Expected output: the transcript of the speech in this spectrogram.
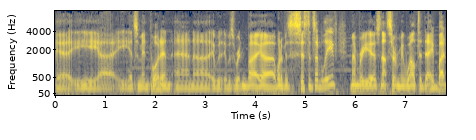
uh, he uh, he had some input, and and uh, it was it was written by uh, one of his assistants, I believe. Memory is not serving me well today, but.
